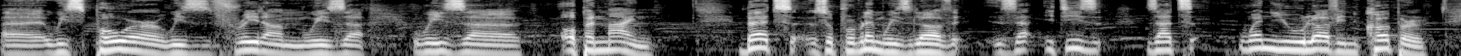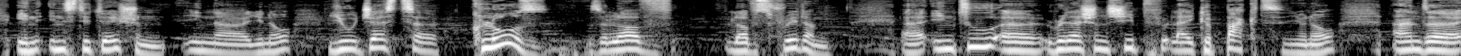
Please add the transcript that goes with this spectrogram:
uh, with power with freedom with with open mind. But the problem with love is that it is that when you love in couple in institution in you know you just close the love love's freedom uh, into a relationship like a pact, you know, and uh,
